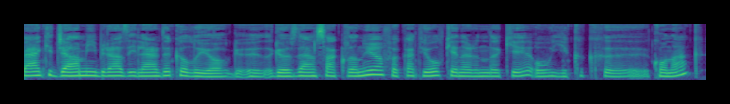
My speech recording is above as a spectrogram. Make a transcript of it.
Belki cami biraz ileride kalıyor gözden saklanıyor fakat yol kenarındaki o yıkık konak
